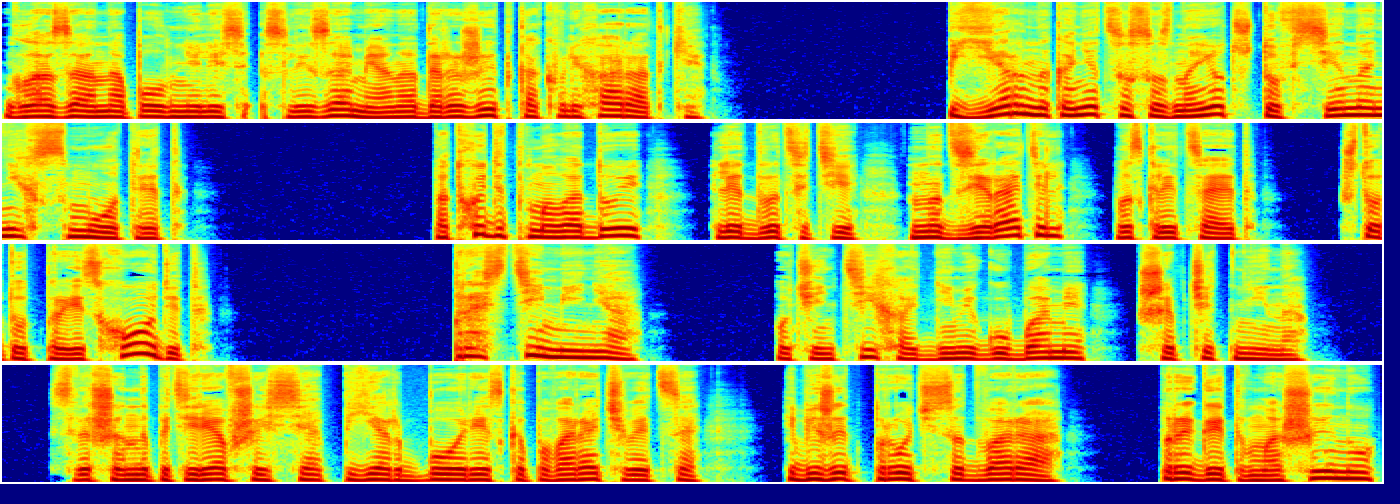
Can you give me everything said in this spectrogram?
Глаза наполнились слезами, она дрожит, как в лихорадке. Пьер наконец осознает, что все на них смотрят. Подходит молодой, лет двадцати, надзиратель, восклицает «Что тут происходит?» «Прости меня!» Очень тихо, одними губами шепчет Нина. Совершенно потерявшийся Пьер Бо резко поворачивается и бежит прочь со двора, прыгает в машину,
